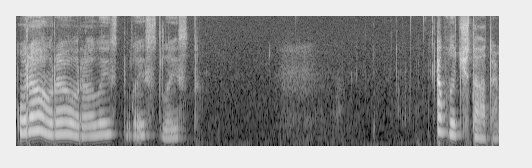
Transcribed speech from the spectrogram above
Ура, ура, ура, лист, лист, лист. Я буду читати.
